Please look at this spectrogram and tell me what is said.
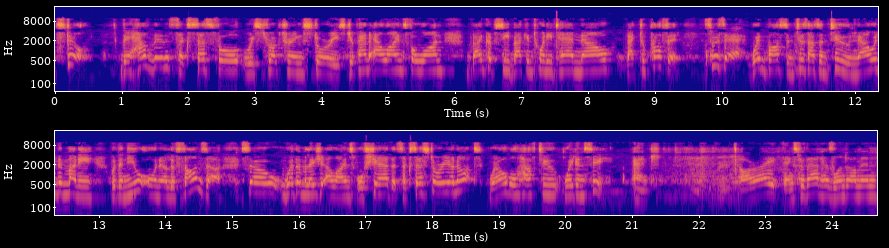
Still, there have been successful restructuring stories. Japan Airlines, for one, bankruptcy back in 2010, now back to profit. Swissair went bust in 2002, now in the money with a new owner Lufthansa. So whether Malaysia Airlines will share that success story or not, well, we'll have to wait and see. And all right, thanks for that, Haslinda Amin.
